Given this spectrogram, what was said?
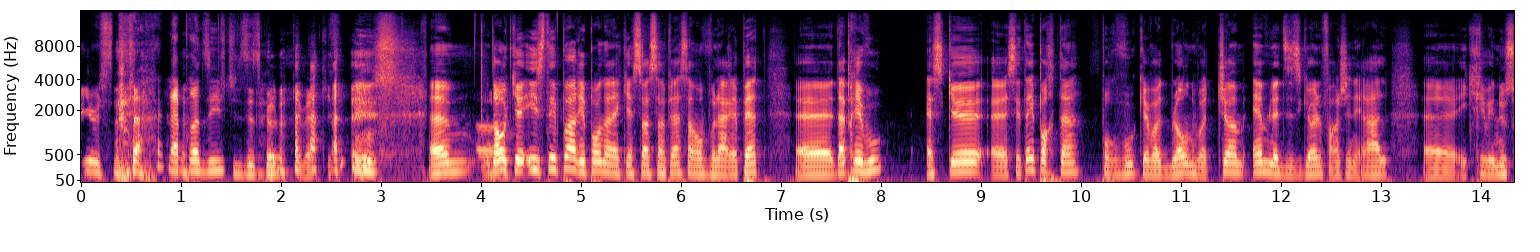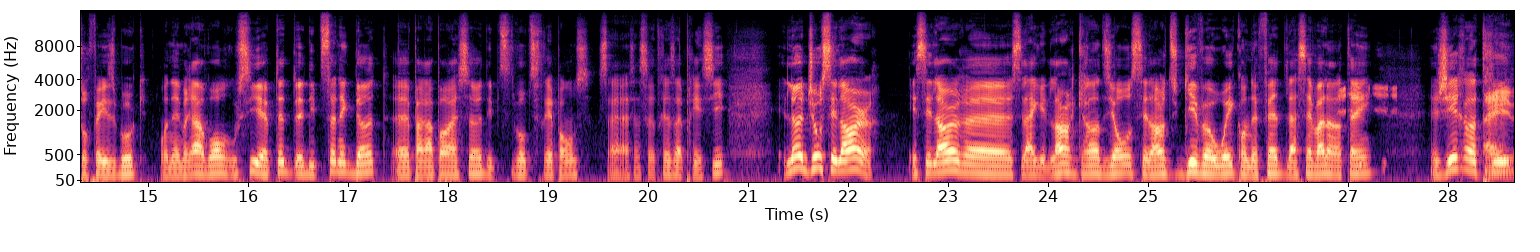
la, prodige du disco du Québec. Euh, ah. donc, n'hésitez pas à répondre à la question à 100$, on vous la répète. Euh, d'après vous, est-ce que euh, c'est important pour vous que votre blonde, votre chum aime le disc golf en général, euh, écrivez-nous sur Facebook. On aimerait avoir aussi euh, peut-être des petites anecdotes par rapport à ça, des petites, vos petites réponses. Ça, serait très apprécié. Là, Joe, c'est l'heure. Et c'est l'heure, c'est l'heure grandiose, c'est l'heure du giveaway qu'on a fait de la Saint-Valentin. J'ai rentré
